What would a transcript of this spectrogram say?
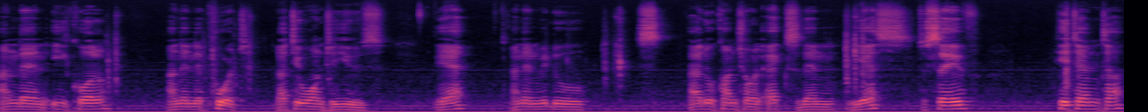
And then equal. And then the port that you want to use. Yeah. And then we do I do control X then yes to save. Hit enter.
